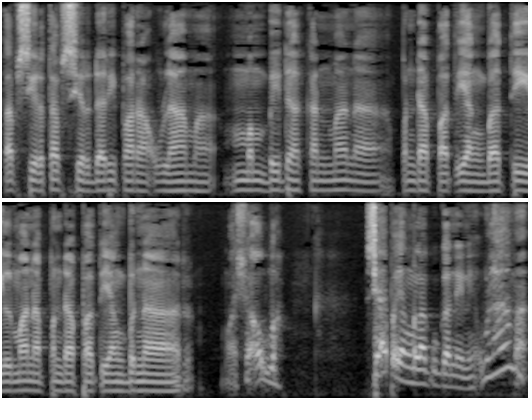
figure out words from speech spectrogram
tafsir-tafsir dari para ulama membedakan mana pendapat yang batil, mana pendapat yang benar. Masya Allah. Siapa yang melakukan ini? Ulama.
